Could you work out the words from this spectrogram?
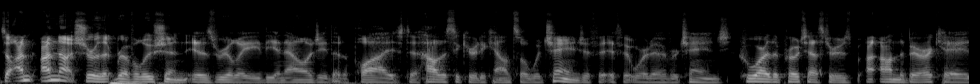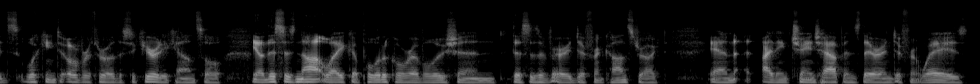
So I'm I'm not sure that revolution is really the analogy that applies to how the Security Council would change if it, if it were to ever change. Who are the protesters uh, on the barricades looking to overthrow the Security Council? You know, this is not like a political revolution. This is a very different construct, and I think change happens there in different ways.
